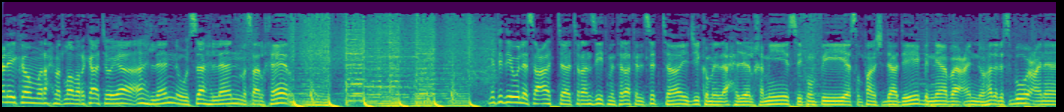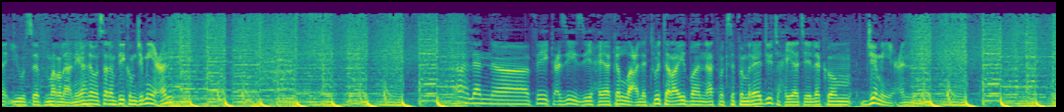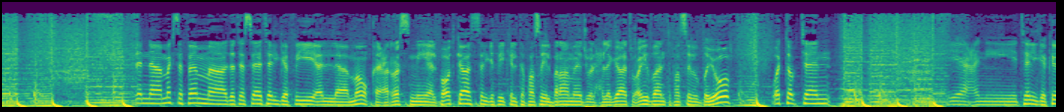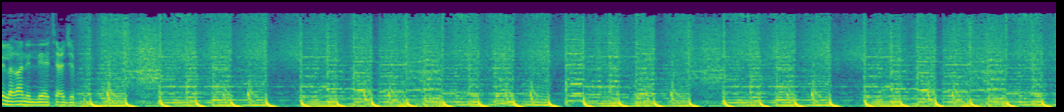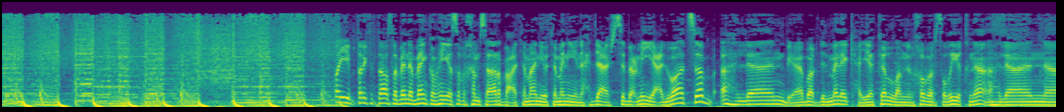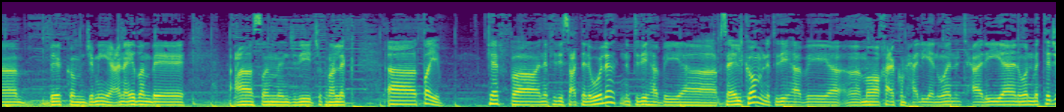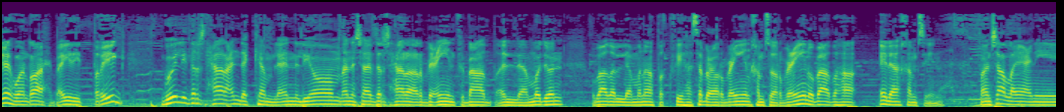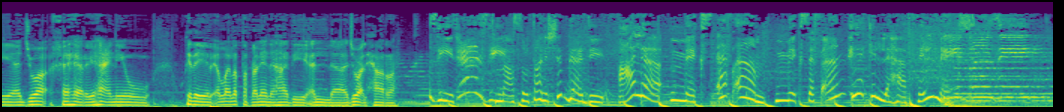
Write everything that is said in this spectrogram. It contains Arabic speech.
عليكم ورحمة الله وبركاته. يا أهلا وسهلا. مساء الخير. نبتدي أولى ساعات ترانزيت من ثلاثة لستة يجيكم من الأحد إلى الخميس. يكون في سلطان الشدادي بالنيابة عنه هذا الأسبوع. أنا يوسف المرلاني أهلا وسهلا فيكم جميعا. أهلا فيك عزيزي. حياك الله على تويتر أيضا. ات راديو. تحياتي لكم جميعا. إذن Mix FM dot SA تلقى في الموقع الرسمي البودكاست تلقى فيه كل تفاصيل البرامج والحلقات وأيضا تفاصيل الضيوف وال top 10 يعني تلقى كل الأغاني اللي تعجبك. طيب طريقة التواصل بيننا وبينكم هي صفر خمسة أربعة ثمانية وثمانين أحداش سبعمية. على الواتساب أهلا بأبو عبد الملك. حياك الله من الخبر صديقنا. أهلا بكم جميعا. أيضا بعاصم من جديد. شكرا لك. آه طيب كيف آه نبتدي ساعتنا الأولى؟ نبتديها برسائلكم نبتديها بمواقعكم حاليا. وين أنت حاليا؟ وين متجه؟ وين رايح؟ بأي طريق؟ قول لي درجة الحرارة عندك كم؟ لأن اليوم أنا شايف درجة الحرارة 40 في بعض المدن وبعض المناطق فيها 47 45 وبعضها إلى 50 فإن شاء الله يعني أجواء خير يعني وكذا الله يلطف علينا هذه الأجواء الحارة. ترانزيت مع سلطان الشدادي على Mix FM. Mix FM هي كلها في ال mix.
